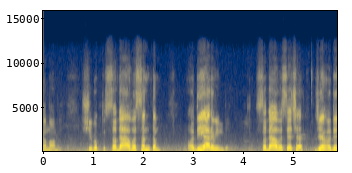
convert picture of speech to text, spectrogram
નમામે. શિવભક્ત સદા વસંતમ હદિયાર વિંદે. સદા વસે છે જે હૃદય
